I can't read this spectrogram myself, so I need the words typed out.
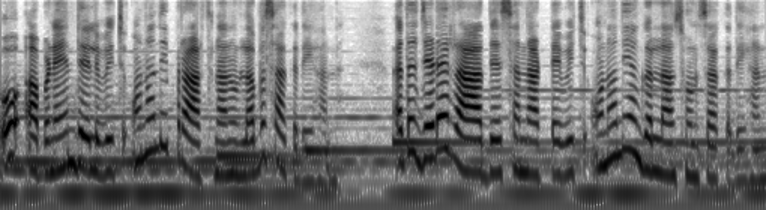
ਉਹ ਆਪਣੇ ਦਿਲ ਵਿੱਚ ਉਹਨਾਂ ਦੀ ਪ੍ਰਾਰਥਨਾ ਨੂੰ ਲੱਭ ਸਕਦੇ ਹਨ ਅਤੇ ਜਿਹੜੇ ਰਾਤ ਦੇ ਸਨਾਟੇ ਵਿੱਚ ਉਹਨਾਂ ਦੀਆਂ ਗੱਲਾਂ ਸੁਣ ਸਕਦੇ ਹਨ,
